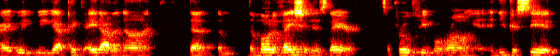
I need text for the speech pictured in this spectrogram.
right? We we got picked eight out of nine. The the, the motivation is there to prove people wrong, and you can see it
